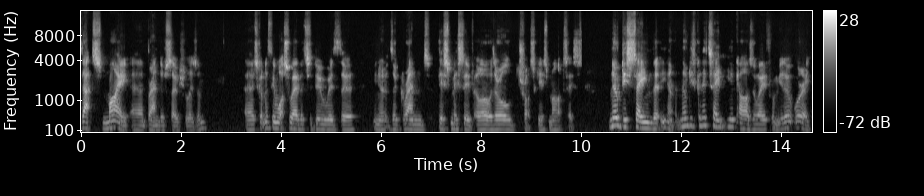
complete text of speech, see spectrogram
that's my uh, brand of socialism. Uh, it's got nothing whatsoever to do with the you know, the grand dismissive, oh, they're all Trotskyist Marxists. Nobody's saying that, you know, nobody's going to take your cars away from you. Don't worry.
